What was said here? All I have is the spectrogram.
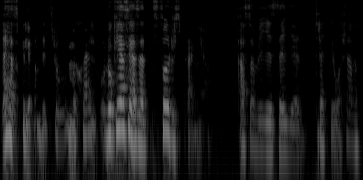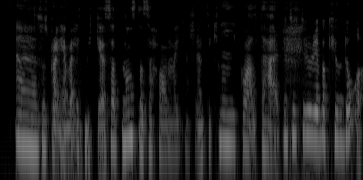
Det här skulle jag aldrig tro om mig själv. Och då kan jag säga så att förr sprang jag. Alltså vi säger 30 år sedan. Eh, så sprang jag väldigt mycket. Så att någonstans så har man ju kanske en teknik och allt det här. Men tyckte du det var kul då?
